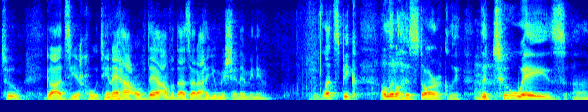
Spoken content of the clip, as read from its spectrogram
to God's. Hinei Ha'ovdei Avodah Zara Hayu. Let's speak a little historically. The two ways, uh,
